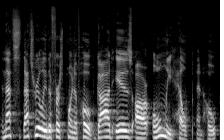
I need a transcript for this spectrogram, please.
And that's, that's really the first point of hope. God is our only help and hope.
